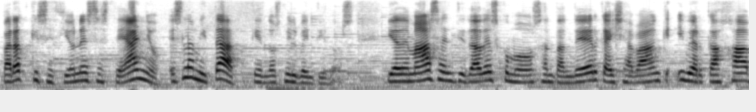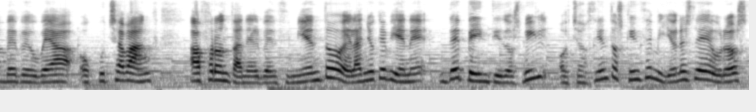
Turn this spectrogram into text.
para adquisiciones este año. Es la mitad en 2022. Y además entidades como Santander, CaixaBank, Ibercaja, BBVA o Cuchabank afrontan el vencimiento el año que viene de 22.815 millones de euros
